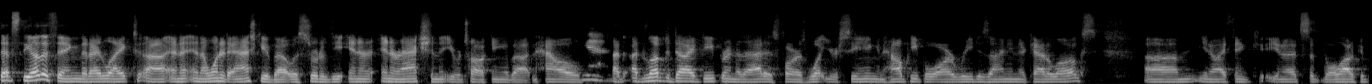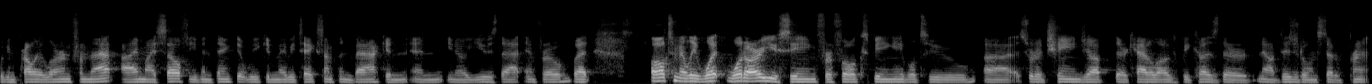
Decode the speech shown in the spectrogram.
that's the other thing that I liked, uh, and and I wanted to ask you about was sort of the inter- interaction that you were talking about, and how yeah. I'd, I'd love to dive deeper into that as far as what you're seeing and how people are redesigning their catalogs um, you know, I think, you know, that's a, a lot of people can probably learn from that. I myself even think that we can maybe take something back and, and, you know, use that info, but ultimately what, what are you seeing for folks being able to uh, sort of change up their catalogs because they're now digital instead of print?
